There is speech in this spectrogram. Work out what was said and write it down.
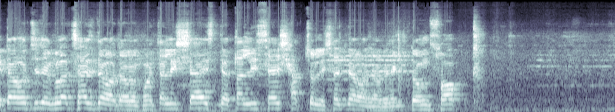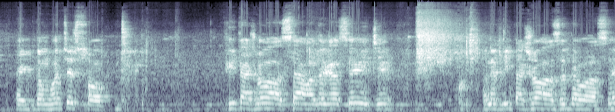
এটা হচ্ছে যেগুলো সাইজ দেওয়া যাবে, পঁয়তাল্লিশ সাইজ তেতাল্লিশ সাইজ সাতচল্লিশ সাইজ দেওয়া যাবে। একদম সফট একদম হচ্ছে সফট ফিতা সহ আছে আমাদের কাছে, এই যে মানে ফিতা সহ আছে, দেওয়া আছে।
